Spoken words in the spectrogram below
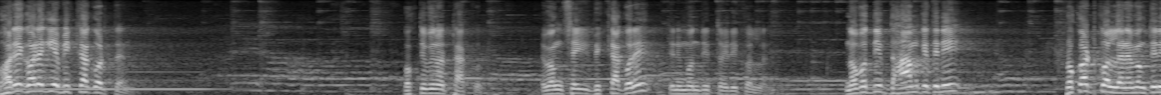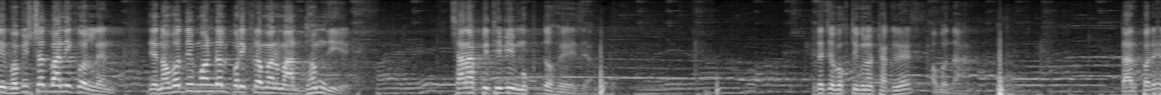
ঘরে ঘরে গিয়ে ভিক্ষা করতেন। ভক্তিবিনোদ ঠাকুর। এবং সেই ভিক্ষা করে তিনি মন্দির তৈরি করলেন। নবদ্বীপ ধামকে তিনি প্রকট করলেন এবং তিনি ভবিষ্যৎবাণী করলেন যে নবদ্বীপ মণ্ডল পরিক্রমার মাধ্যম দিয়ে সারা পৃথিবী মুক্ত হয়ে যাবে। এটা হচ্ছে ভক্তিবিনোদ ঠাকুরের অবদান। তারপরে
